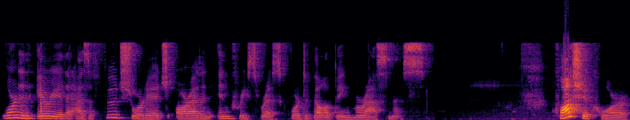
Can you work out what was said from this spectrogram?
or in an area that has a food shortage are at an increased risk for developing marasmus. Kwashiorkor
